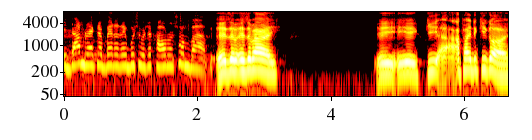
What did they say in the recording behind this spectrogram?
এই দামরা একটা বেড়ারে বসে বসে খাওয়ানো সম্ভব। এই যে এই যে ভাই। এই এই কি আপা এটা কি কয়?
